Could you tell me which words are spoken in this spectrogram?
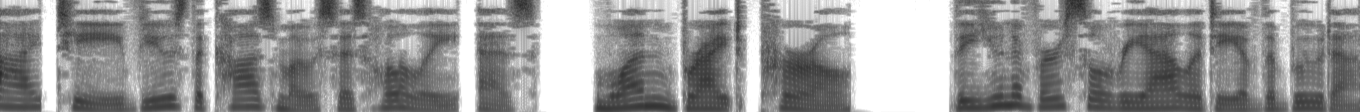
it views the cosmos as holy, as one bright pearl, the universal reality of the Buddha.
